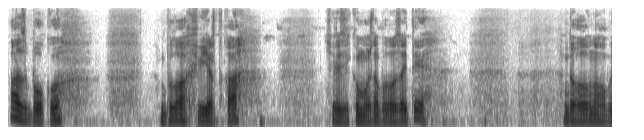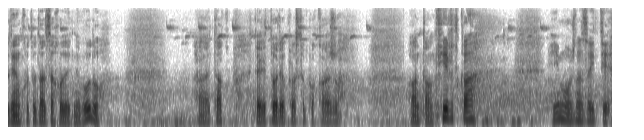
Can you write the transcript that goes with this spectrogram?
А збоку була хвіртка, через яку можна було зайти. До головного будинку туди заходити не буду. Але так територію просто покажу. Вон там фіртка і можна зайти.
